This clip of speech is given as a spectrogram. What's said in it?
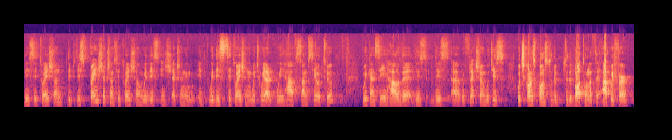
this situation, this pre-injection situation with this injection, in, with this situation in which we, are, we have some CO2. We can see how the, this, this uh, reflection, which, is, which corresponds to the, to the bottom of the aquifer,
